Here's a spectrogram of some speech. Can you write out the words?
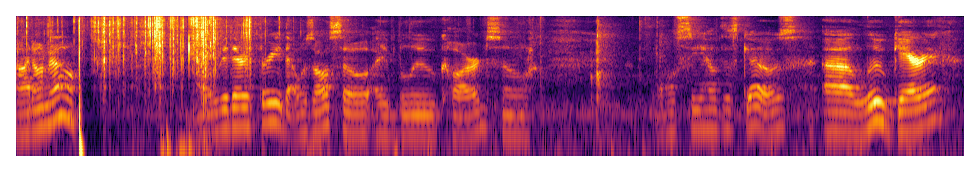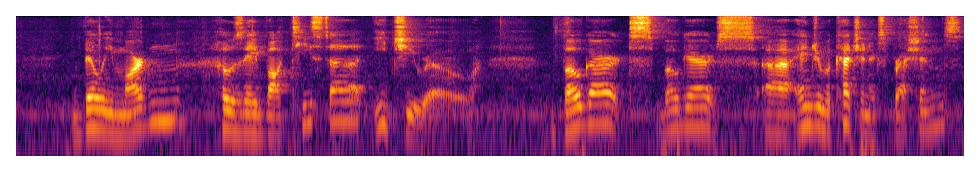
I don't know. Maybe there are three. That was also a blue card, so we'll see how this goes. Uh, Lou Gehrig, Billy Martin, Jose Bautista, Ichiro, Bogaerts, Bogaerts, uh, Andrew McCutchen expressions,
